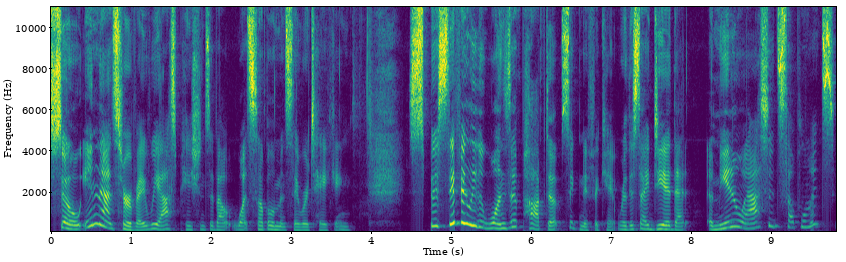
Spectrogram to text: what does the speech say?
So, in that survey, we asked patients about what supplements they were taking. Specifically, the ones that popped up significant were this idea that amino acid supplements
